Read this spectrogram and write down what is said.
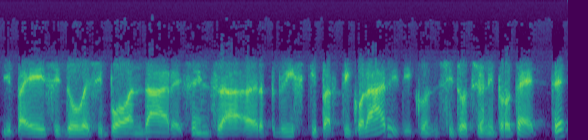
di paesi dove si può andare senza eh, rischi particolari, di situazioni protette.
